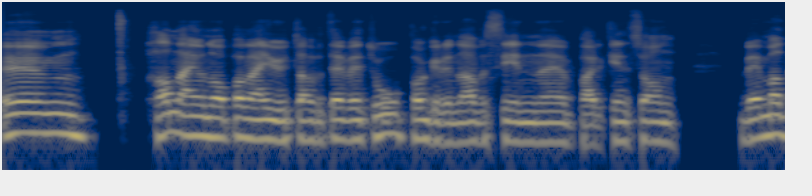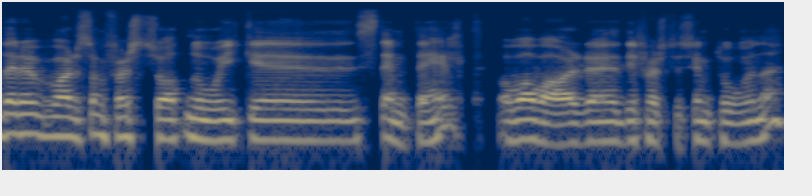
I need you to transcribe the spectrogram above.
Um, han er jo nå på vei ut av TV 2 pga. sin eh, parkinson. Hvem av dere var det som først så at noe ikke stemte helt? Og hva var eh, de første symptomene?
